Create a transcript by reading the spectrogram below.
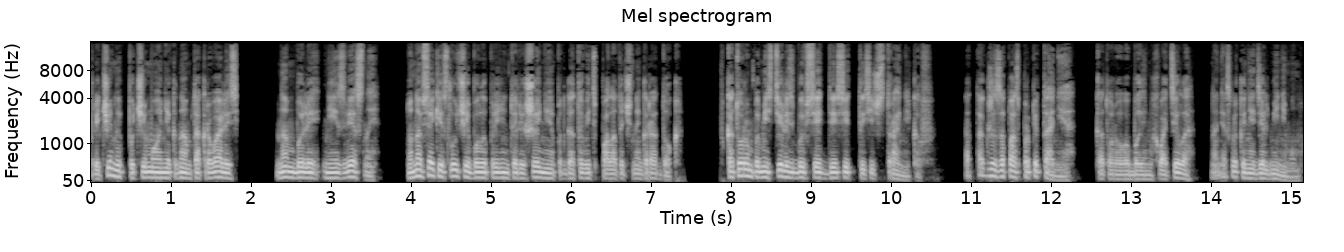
Причины, почему они к нам так рвались, нам были неизвестны, но на всякий случай было принято решение подготовить палаточный городок, в котором поместились бы все 10 тысяч странников, а также запас пропитания, которого бы им хватило на несколько недель минимум.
